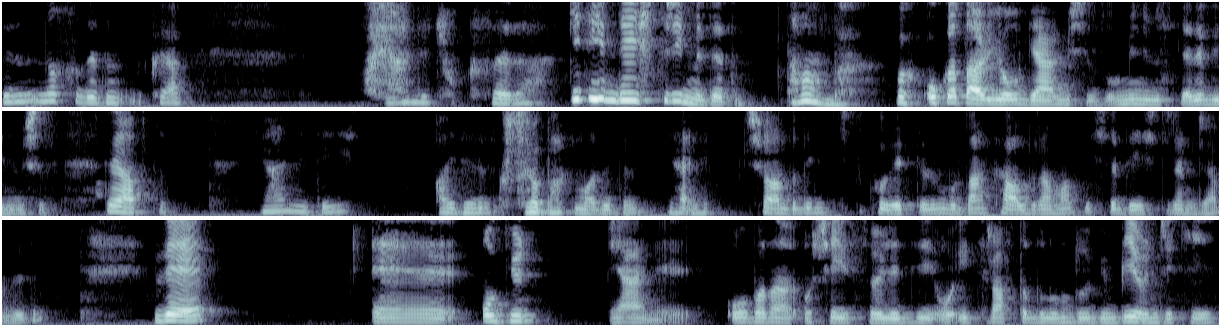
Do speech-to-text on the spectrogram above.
Dedim nasıl dedim kıyafet. Yani çok kısa. Gideyim değiştireyim mi dedim. Tamam mı? Bak o kadar yol gelmişiz o minibüslere binmişiz. Ve yaptım. Yani değiş. Ay dedim kusura bakma dedim. Yani şu anda beni hiçbir kuvvet dedim buradan kaldıramaz. İşte değiştiremeyeceğim dedim. Ve e, o gün yani o bana o şeyi söylediği, o itirafta bulunduğu gün bir önceki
